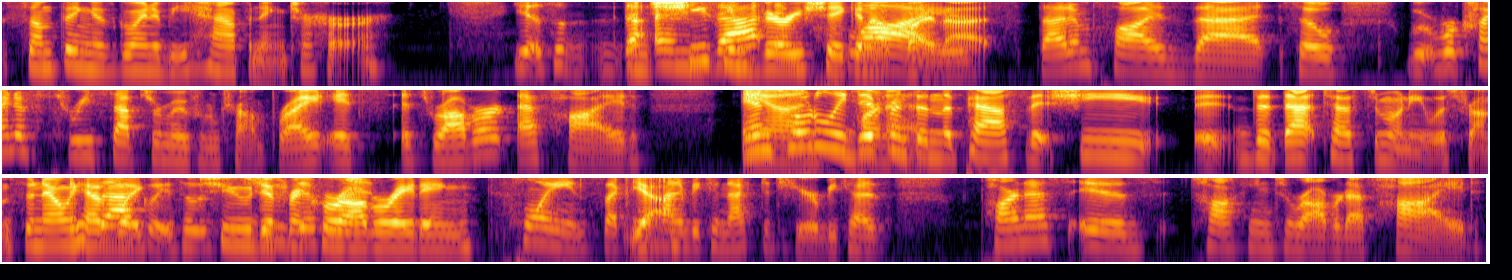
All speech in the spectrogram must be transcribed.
something is going to be happening to her. Yeah, so th- And she seemed that very shaken up by that. That implies that so we- we're kind of three steps removed from Trump, right? It's it's Robert F. Hyde And, totally different than the path that she uh, that that testimony was from. So now we Exactly. have like So two, two different, different- corroborating. points that can Yeah. kind of be connected here because Parnas is talking to Robert F. Hyde,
